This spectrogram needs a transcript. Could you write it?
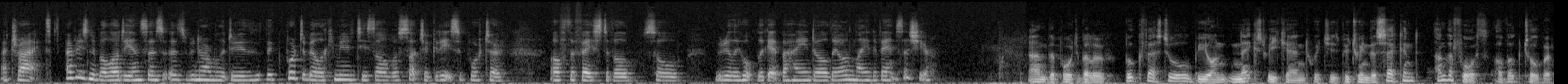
attract a reasonable audience as, as we normally do. The Portobello community is always such a great supporter of the festival, so we really hope they get behind all the online events this year. And the Portobello Book Festival will be on next weekend, which is between the 2nd and the 4th of October.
